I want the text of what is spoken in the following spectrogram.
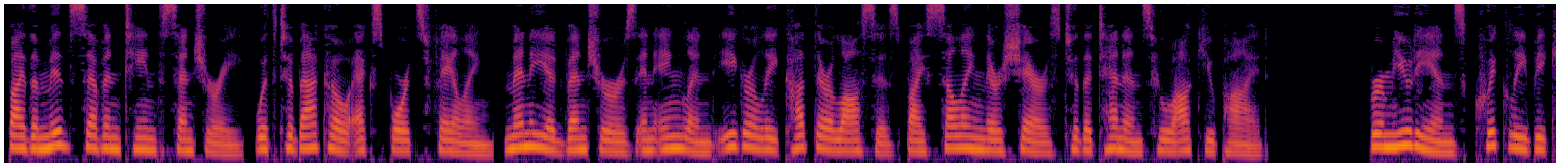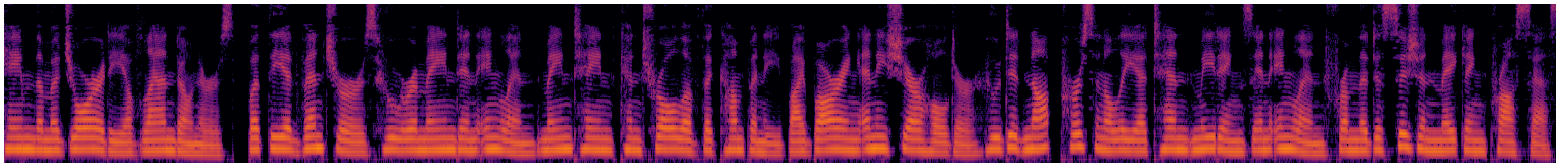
By the mid-17th century, with tobacco exports failing, many adventurers in England eagerly cut their losses by selling their shares to the tenants who occupied. Bermudians quickly became the majority of landowners, but the adventurers who remained in England maintained control of the company by barring any shareholder who did not personally attend meetings in England from the decision-making process.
